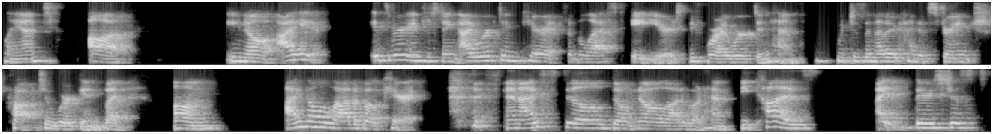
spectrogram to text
plant, uh, you know, I it's very interesting. I worked in carrot for the last eight years before I worked in hemp, which is another kind of strange crop to work in. But um, I know a lot about carrot, and I still don't know a lot about hemp because I there's just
